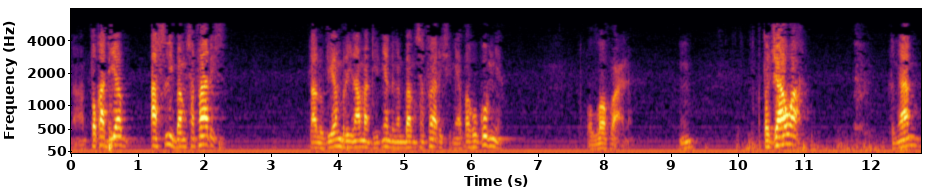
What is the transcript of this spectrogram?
Nah, ataukah dia asli bangsa Faris? Lalu dia beri nama dirinya dengan bangsa Faris. Ini apa hukumnya? Wallahu a'lam. Hmm? Atau Jawa dengan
